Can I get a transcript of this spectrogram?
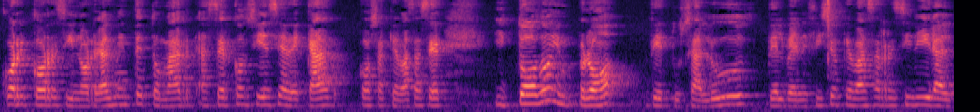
corre, corre, sino realmente tomar, hacer conciencia de cada cosa que vas a hacer y todo en pro de tu salud, del beneficio que vas a recibir al,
